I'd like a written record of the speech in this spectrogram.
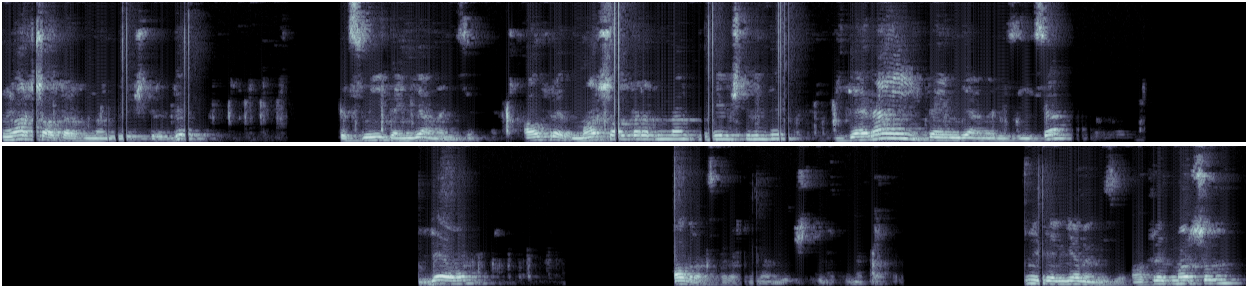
Marshall tarafından geliştirildi. Kısmi denge analizi. Alfred Marshall tarafından geliştirildi. Genel denge analizi ise Leon Avras tarafından geliştirildi. Kısmi denge analizi Alfred Marshall'ın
